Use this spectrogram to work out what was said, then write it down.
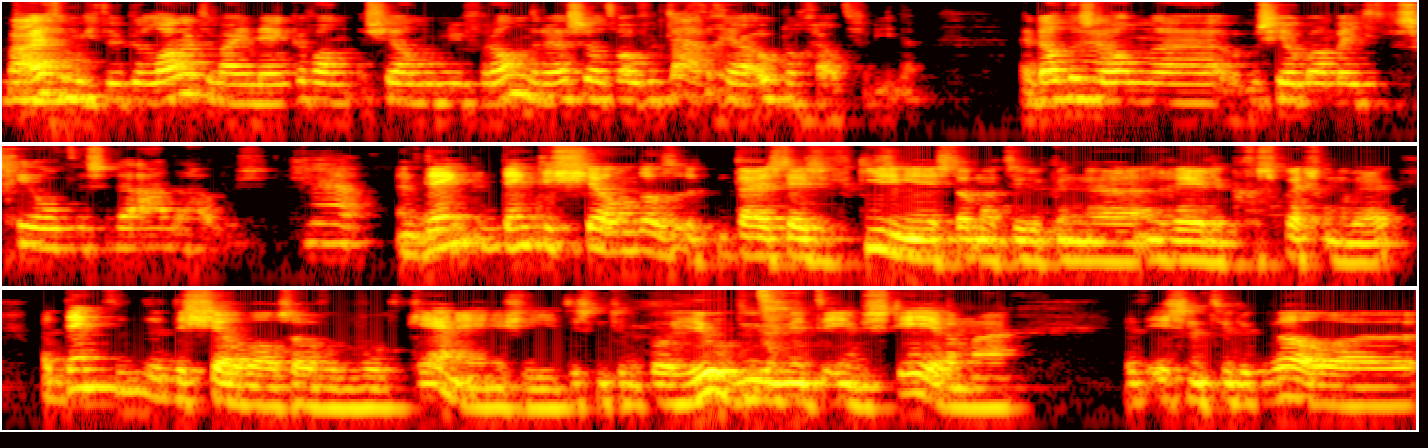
Maar eigenlijk moet je natuurlijk de lange termijn denken van Shell moet nu veranderen, zodat we over 80 jaar ook nog geld verdienen. En dat is Ja. dan eh, misschien ook wel een beetje het verschil tussen de aandeelhouders. Ja. En denkt denkt de Shell, omdat het- tijdens deze verkiezingen is dat natuurlijk een, eh, een redelijk gespreksonderwerp. Maar denkt de, de Shell wel eens over bijvoorbeeld kernenergie? Het is natuurlijk wel heel duur om in te investeren, maar het is natuurlijk wel eh,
